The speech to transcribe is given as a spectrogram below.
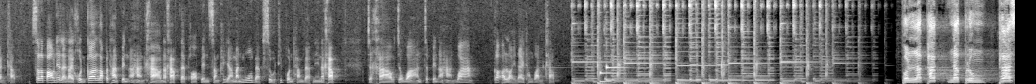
กันครับ ซาลาเปาเนี่ยหลาย ๆ คนก็รับประทานเป็นอาหารคาวนะครับ แต่พอเป็นสังขยามันม่วงแบบสูตรที่พลทำแบบนี้นะครับ จะคาวจะหวานจะเป็นอาหารว่าง ก็อร่อยได้ทั้งวันครับพลพักนักปรุง plus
